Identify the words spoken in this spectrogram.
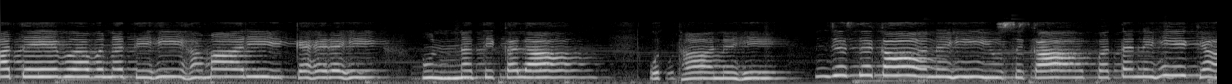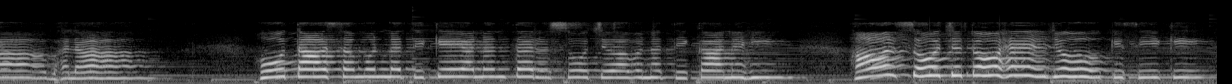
अतएव अवनति ही हमारी कह रही उन्नति कला। उत्थान ही जिसका नहीं, उसका पतन ही क्या भला। होता समुन्नति के अनंतर, सोच अवनति का नहीं। हाँ सोच तो है जो किसी की,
